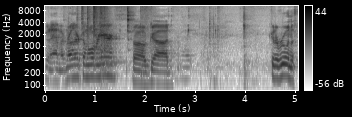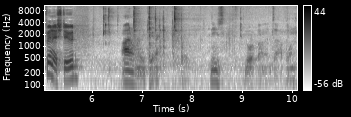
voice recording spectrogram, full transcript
gonna have my brother come over here. Oh god. Gonna ruin the finish, dude. I don't really care. And he's go up on the top one.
